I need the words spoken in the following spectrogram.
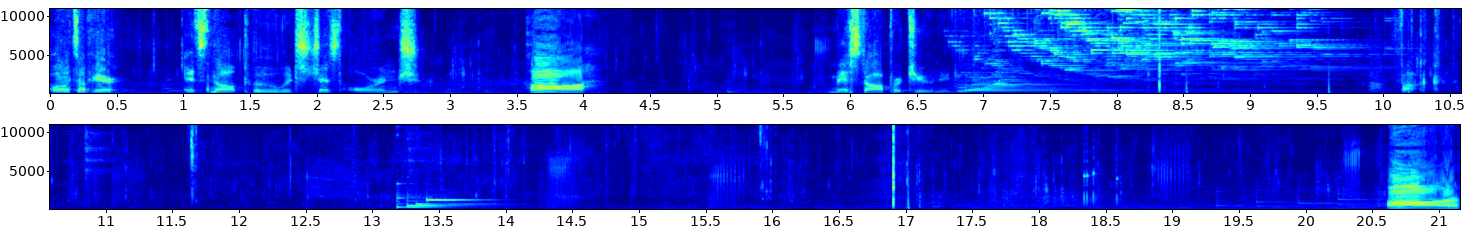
Oh, it's up here. It's not poo, it's just orange. Ah. Missed opportunity. Fuck. Aw.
